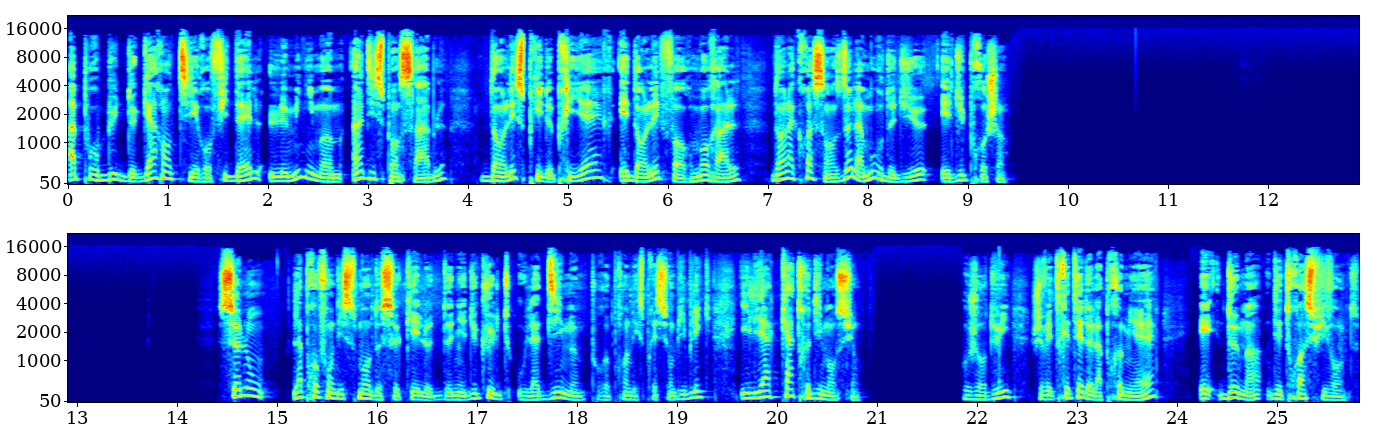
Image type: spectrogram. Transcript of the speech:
a pour but de garantir aux fidèles le minimum indispensable dans l'esprit de prière et dans l'effort moral, dans la croissance de l'amour de Dieu et du prochain. Selon l'approfondissement de ce qu'est le denier du culte, ou la dîme, pour reprendre l'expression biblique, il y a quatre dimensions. Aujourd'hui, je vais traiter de la première et demain des trois suivantes.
